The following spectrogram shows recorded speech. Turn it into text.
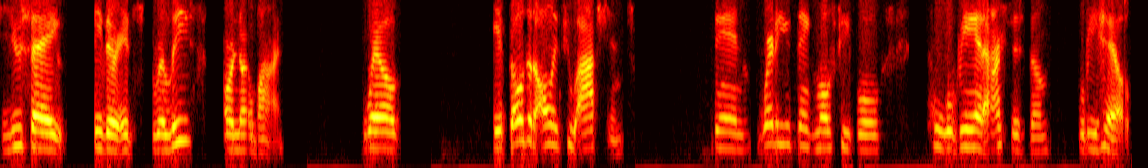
you say either it's release or no bond. Well, if those are the only two options, then where do you think most people who will be in our system will be held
